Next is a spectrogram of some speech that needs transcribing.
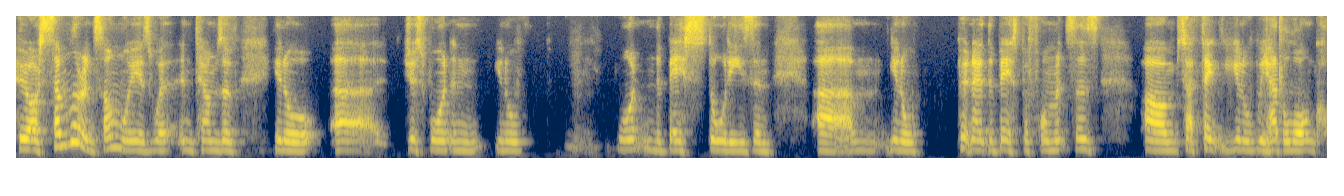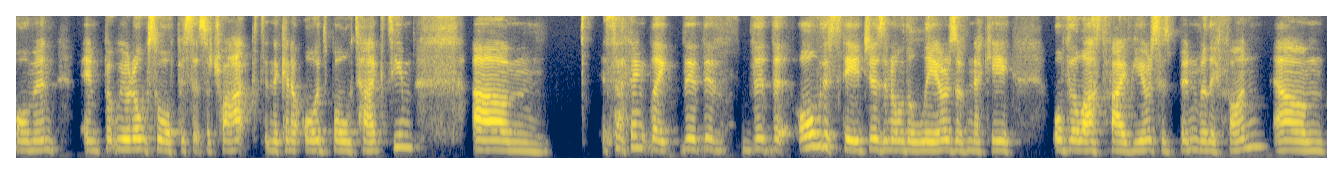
who are similar in some ways with in terms of, you know, uh, just wanting, you know, wanting the best stories and um, you know, putting out the best performances. Um, so I think you know we had a lot in common, and but we were also opposites attract in the kind of oddball tag team. Um, so I think like the, the the the all the stages and all the layers of Nikki over the last five years has been really fun. Um,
